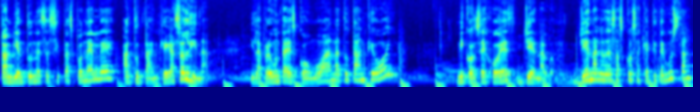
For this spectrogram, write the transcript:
también tú necesitas ponerle a tu tanque gasolina. Y la pregunta es, ¿cómo anda tu tanque hoy? Mi consejo es llénalo. Llénalo de esas cosas que a ti te gustan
